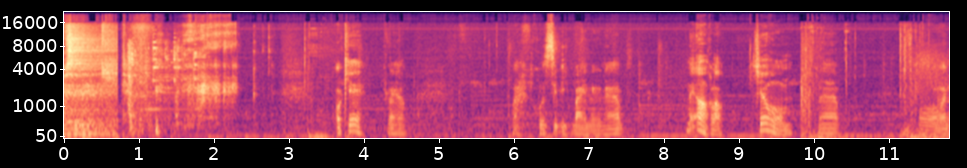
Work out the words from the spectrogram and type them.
ฟสิโอเคนะครับ มาคูณสิบอีกใบหนึ่งนะครับ ไม่ออกหรอก เชื่อผมนะครับโอ้มัน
